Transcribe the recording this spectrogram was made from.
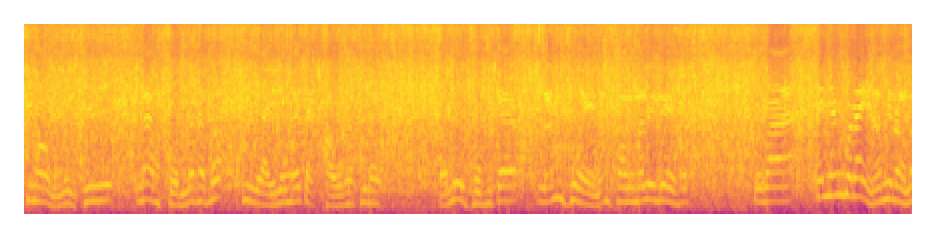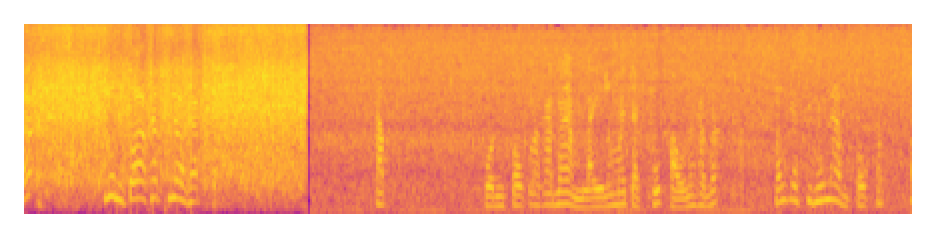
พี่น้องนี่คือน้ำฝนนะครับเนาะที่ไหลลงมาจากเขาครับพี่น้องตอนนี้ผมก็น้ำห่วยน้ำคลองมาเรื่อยๆครับ แต่ว่าก็ยังบ่ได้นะพี่น้องเนาะรุ่นต่อครับพี่น้องครับ ครับฝนตกแล้วก็น้ำไหลลงมาจากภูเขานะครับเนาะมันก็สิมีน้ำตกครับไป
